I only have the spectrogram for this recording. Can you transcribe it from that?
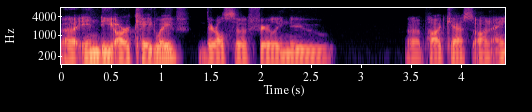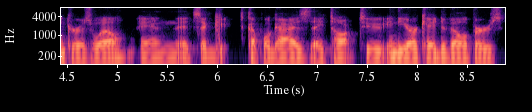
uh, Indie Arcade Wave. They're also a fairly new uh, podcast on Anchor as well, and it's a g- couple guys. They talk to indie arcade developers,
